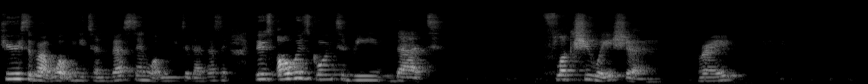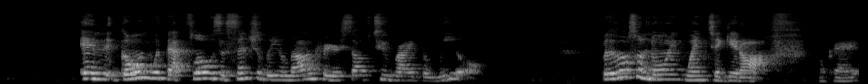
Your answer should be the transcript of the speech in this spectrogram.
curious about what we need to invest in, what we need to divest in. There's always going to be that fluctuation, right? And going with that flow is essentially allowing for yourself to ride the wheel. But there's also knowing when to get off, okay?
